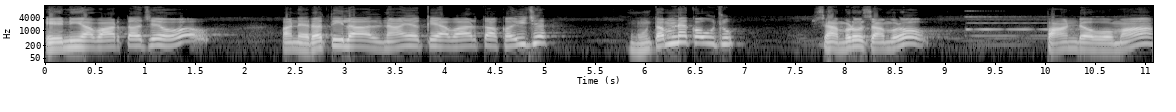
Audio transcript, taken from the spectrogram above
એની આ વાર્તા છે હો. અને રતિલાલ નાયકે આ વાર્તા કહી છે. હું તમને કહું છું. સાંભળો સાંભળો. પાંડવોમાં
